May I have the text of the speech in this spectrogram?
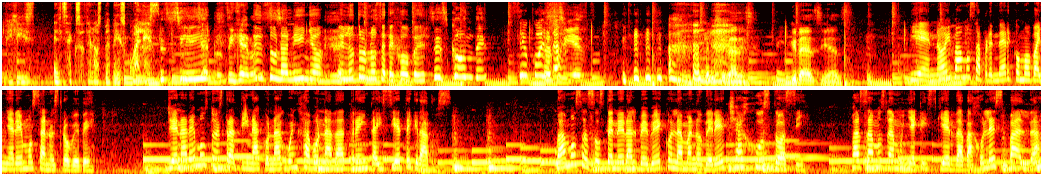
Feliz, ¿el sexo de los bebés cuál es? Sí, es una niña. El otro no se dejó ver. Se esconde. Se oculta. Así es. Felicidades. Gracias. Bien, hoy vamos a aprender cómo bañaremos a nuestro bebé. Llenaremos nuestra tina con agua enjabonada a 37 grados. Vamos a sostener al bebé con la mano derecha justo así. Pasamos la muñeca izquierda bajo la espalda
